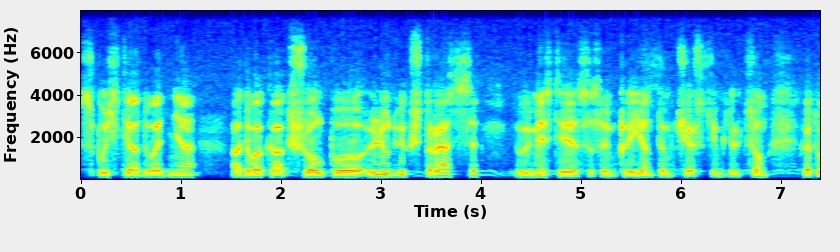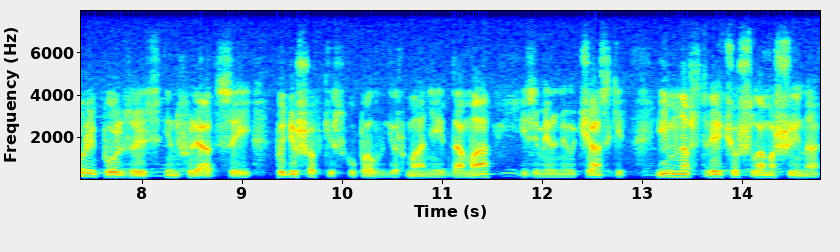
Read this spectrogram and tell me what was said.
Спустя два дня адвокат шел по Людвигштрассе, вместе со своим клиентом, чешским дельцом, который, пользуясь инфляцией, по дешевке скупал в Германии дома и земельные участки. Им навстречу шла машина.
